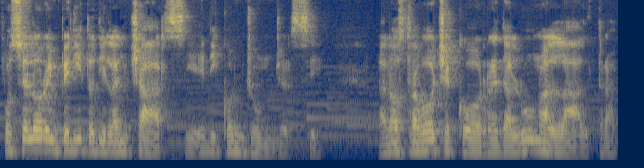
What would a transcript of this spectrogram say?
fosse loro impedito di lanciarsi e di congiungersi la nostra voce corre dall'uno all'altra,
